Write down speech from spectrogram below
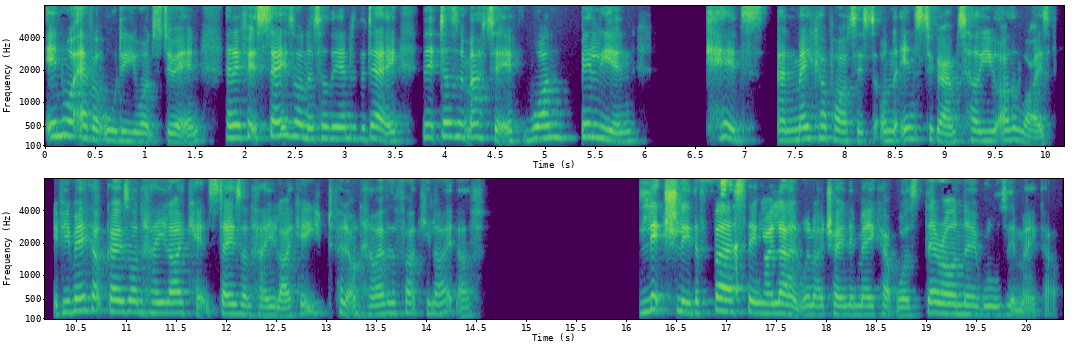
in whatever order you want to do it in. And if it stays on until the end of the day, then it doesn't matter if one billion kids and makeup artists on Instagram tell you otherwise. If your makeup goes on how you like it and stays on how you like it, you put it on however the fuck you like, love. Literally, the first thing I learned when I trained in makeup was there are no rules in makeup.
